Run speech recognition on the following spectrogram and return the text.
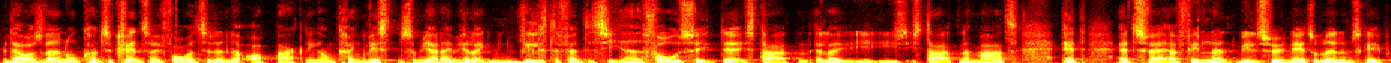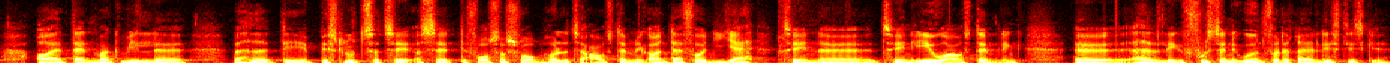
Men der har også været nogle konsekvenser i forhold til den her opbakning omkring Vesten, som jeg da heller ikke i min vildeste fantasi havde forudset der i starten, eller i, i, i starten af marts, at, at Sverige og Finland ville søge NATO-medlemskab, og at Danmark ville, øh, hvad hedder det, beslutte sig til at sætte det forsvarsforbeholdet til afstemning, og endda få et ja til en, øh, til en EU-afstemning øh, havde ligget fuldstændig uden for det realistiske,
